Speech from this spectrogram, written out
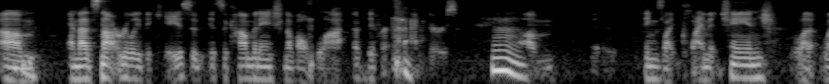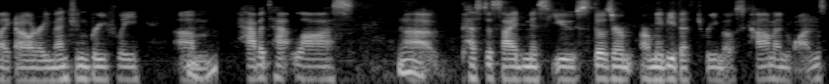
Um, and that's not really the case. It, it's a combination of a lot of different factors. Hmm. Um, things like climate change, like I already mentioned briefly, um, habitat loss, Mm. uh, pesticide misuse. Those are, are maybe the three most common ones.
